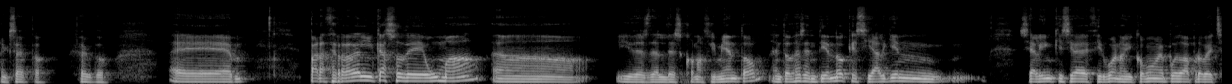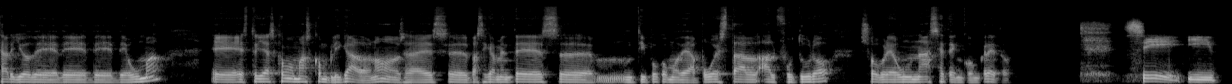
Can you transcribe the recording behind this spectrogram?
Exacto, exacto. Eh, para cerrar el caso de UMA eh, y desde el desconocimiento, entonces entiendo que si alguien, si alguien quisiera decir, bueno, ¿y cómo me puedo aprovechar yo de, UMA? Eh, esto ya es como más complicado, ¿no? O sea, es básicamente es un tipo como de apuesta al, futuro sobre un asset en concreto. Sí, y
